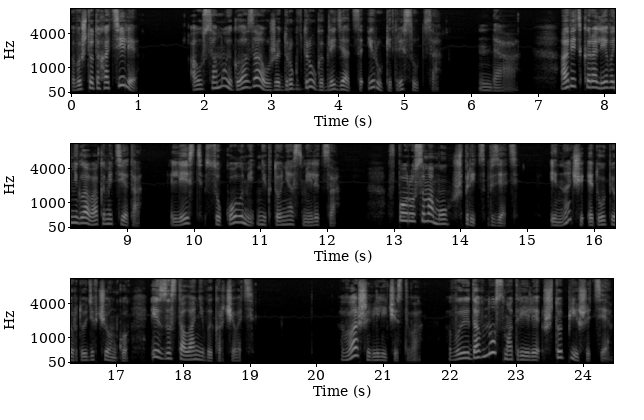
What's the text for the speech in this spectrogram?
вы что-то хотели?» А у самой глаза уже друг в друга глядятся и руки трясутся. Да, а ведь королева не глава комитета. Лезть с уколами никто не осмелится. Впору самому шприц взять. Иначе эту упертую девчонку из-за стола не выкорчевать. «Ваше Величество, вы давно смотрели, что пишете?»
